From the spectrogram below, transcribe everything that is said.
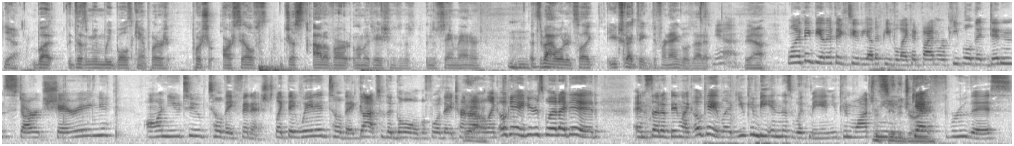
Yeah. but it doesn't mean we both can't put our, push ourselves just out of our limitations in the, in the same manner. Mm-hmm. That's about what it's like. You just got to take different angles at it. yeah. Yeah. Well, I think the other thing, too, the other people I could find were people that didn't start sharing on YouTube till they finished. Like, they waited till they got to the goal before they turned around and were like, okay, here's what I did. Instead of being like, okay, like, you can be in this with me and you can watch And me see the get through this.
